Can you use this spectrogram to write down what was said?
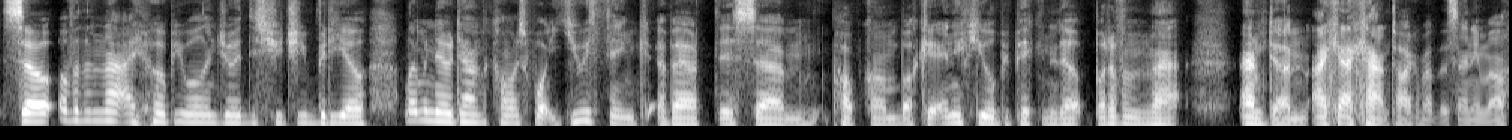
So other than that, I hope you all enjoyed this YouTube video. Let me know down in the comments what you think about this um, popcorn bucket and if you'll be picking it up. But other than that, I'm done. I, I can't talk about this anymore.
